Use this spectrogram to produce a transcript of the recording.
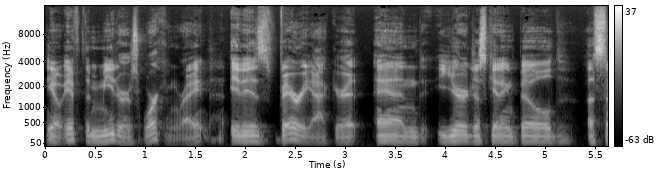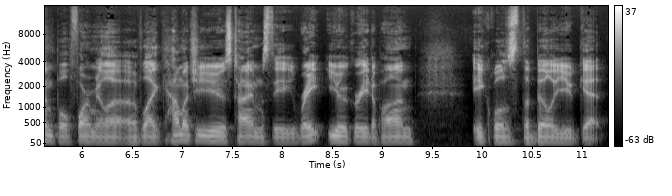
you know, if the meter is working right, it is very accurate. And you're just getting billed a simple formula of like how much you use times the rate you agreed upon equals the bill you get.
